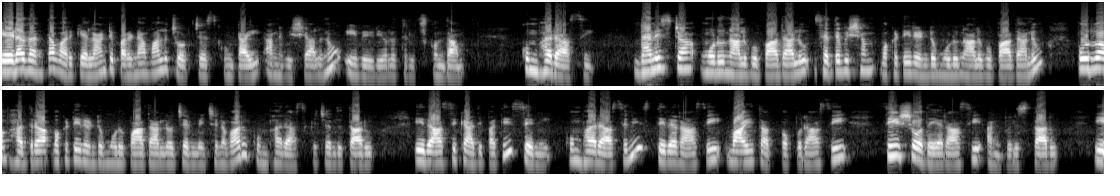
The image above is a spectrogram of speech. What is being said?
ఏడాదంతా వారికి ఎలాంటి పరిణామాలు చోటు చేసుకుంటాయి? అన్న విషయాలను ఈ వీడియోలో తెలుసుకుందాం. కుంభరాశి ధనిష్ట మూడు నాలుగు పాదాలు శతవిషం ఒకటి రెండు మూడు నాలుగు పాదాలు పూర్వభద్ర ఒకటి రెండు మూడు పాదాల్లో జన్మించిన వారు కుంభరాశికి చెందుతారు. ఈ రాశికి అధిపతి శని. కుంభరాశిని స్థిర రాశి వాయుతత్వపు రాశి శీర్షోదయ రాశి అని పిలుస్తారు. ఈ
